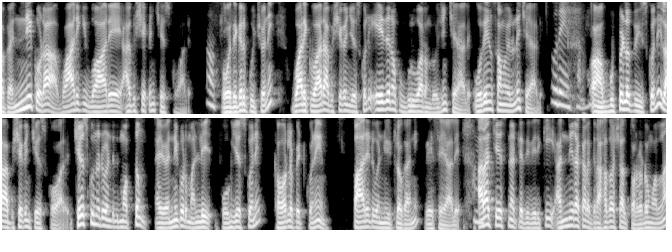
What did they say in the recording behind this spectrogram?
అవన్నీ కూడా వారికి వారే అభిషేకం చేసుకోవాలి. ఒక దగ్గర కూర్చొని వారికి వారే అభిషేకం చేసుకోవాలి. ఏదైనా ఒక గురువారం రోజున చేయాలి. ఉదయం సమయంలోనే చేయాలి. ఉదయం సమయం ఆ గుప్పెళ్ళతో తీసుకొని ఇలా అభిషేకం చేసుకోవాలి. చేసుకున్నటువంటిది మొత్తం అవన్నీ కూడా మళ్ళీ పోగు చేసుకొని కవర్లో పెట్టుకొని పారేటువంటి నీటిలో కానీ వేసేయాలి. అలా చేసినట్లయితే వీరికి అన్ని రకాల గ్రహ దోషాలు తొలగడం వలన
